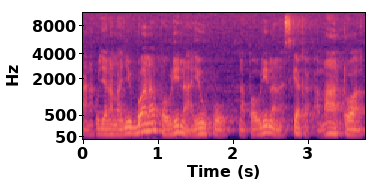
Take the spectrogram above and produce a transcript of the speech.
anakuja na majibu, bwana Paulina hayupo, na Paulina anasikia kakamatwa.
